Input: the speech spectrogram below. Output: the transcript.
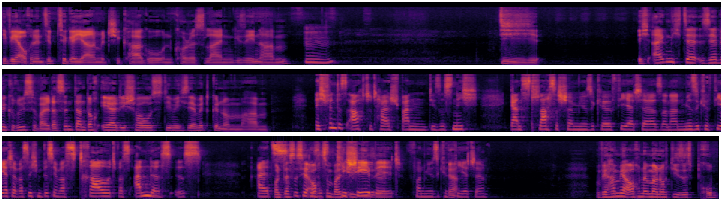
die wir ja auch in den 70er Jahren mit Chicago und Chorus Line gesehen haben. Die ich eigentlich sehr, sehr begrüße, weil das sind dann doch eher die Shows, die mich sehr mitgenommen haben. Ich finde es auch total spannend, dieses nicht ganz klassische Musical Theater, sondern Musical Theater, was sich ein bisschen was traut, was anders ist als Und das ist ja auch zum Beispiel Klischeebild von Musical Ja. Theater. Und wir haben ja auch immer noch dieses, Pro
